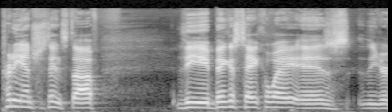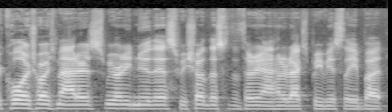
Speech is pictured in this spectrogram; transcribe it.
Pretty interesting stuff. The biggest takeaway is your cooler choice matters. We already knew this. We showed this with the 3900X previously, but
